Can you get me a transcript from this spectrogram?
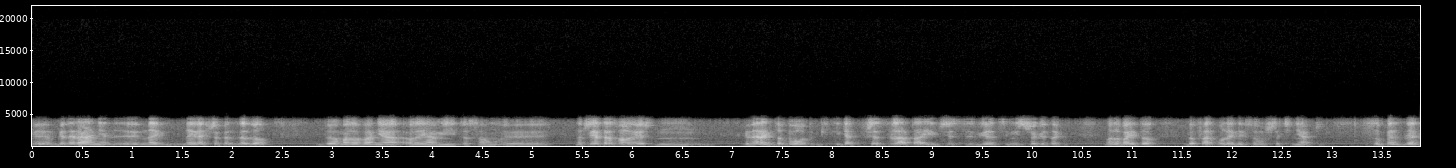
ge- generalnie y, naj, najlepsze pędzle do, do malowania olejami to są, y, znaczy ja teraz maluję, mm, generalnie to było i tak przez lata i wszyscy wielcy mistrzowie tak malowali to, do farb olejnych są szczeciniaki. To są pędzle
